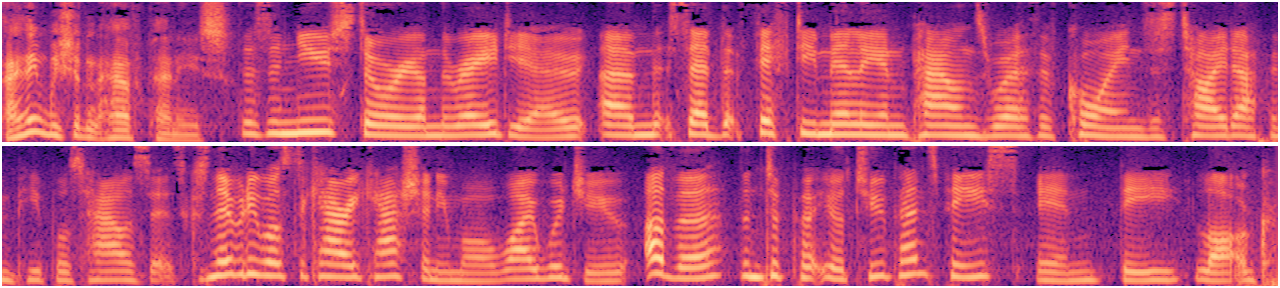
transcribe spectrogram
I think we shouldn't have pennies. There's a news story on the radio um, that said that 50 million pounds worth of coins is tied up in people's houses because nobody wants to carry cash anymore. Why would you? Other than to put your two pence piece in the log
